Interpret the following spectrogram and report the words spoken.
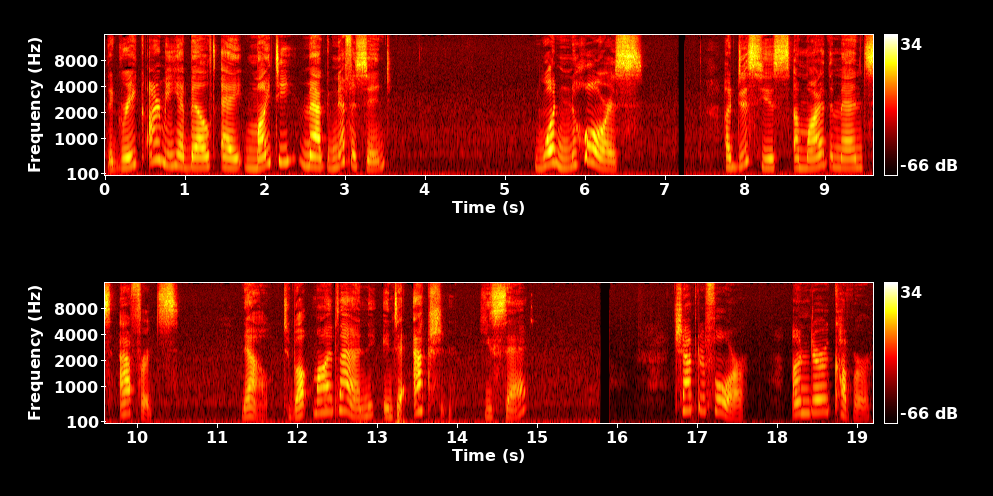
the Greek army had built a mighty, magnificent wooden horse. Odysseus admired the man's efforts. Now, to put my plan into action, he said. Chapter 4 Under Cover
